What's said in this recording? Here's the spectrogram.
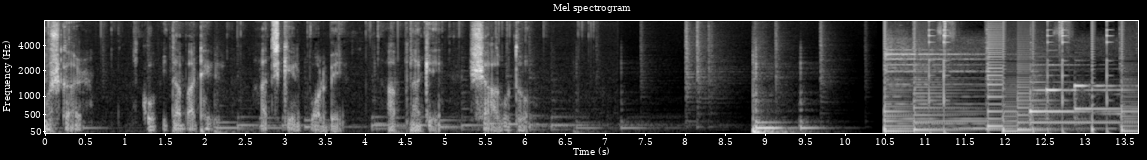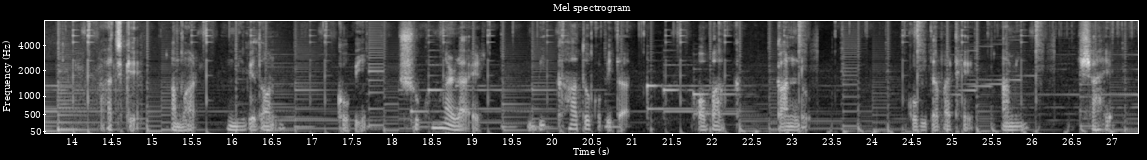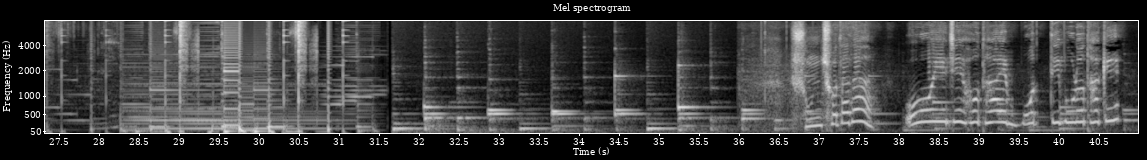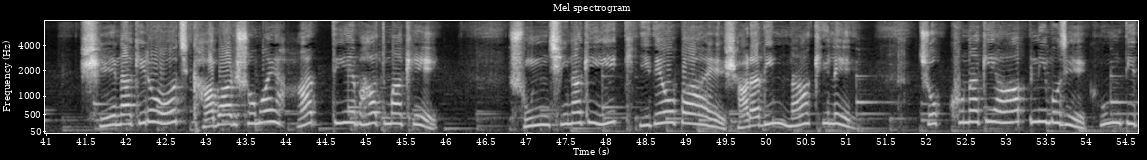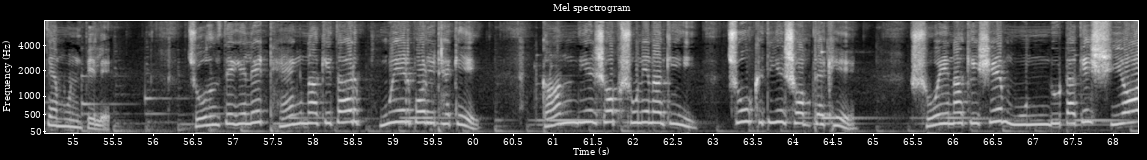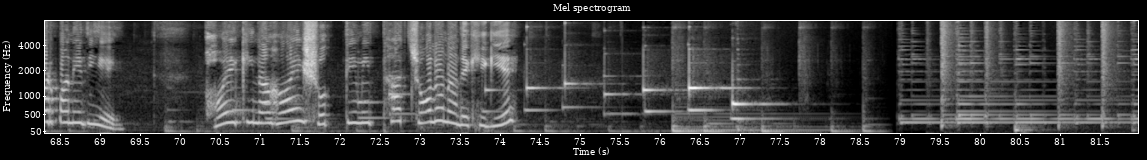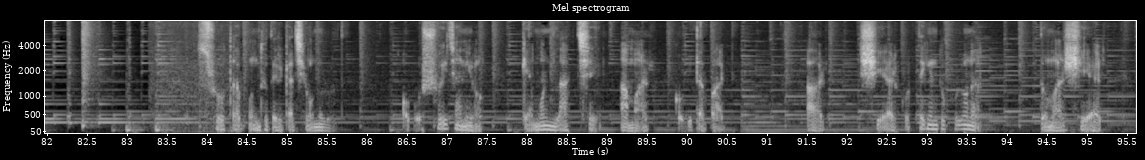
নমস্কার, কবিতা পাঠের আজকের পর্বে আপনাকে স্বাগত। আজকে আমার নিবেদন কবি সুকুমার রায়ের বিখ্যাত কবিতা, অবাক কাণ্ড। কবিতা পাঠে আমি সাহেব শুনছো দাদা? ওই যে হোথায় বদ্যি বুড়ো থাকে, সে নাকি রোজ খাবার সময় হাত দিয়ে ভাত মাখে। শুনছি নাকি খিদেও পায়, সারাদিন না খেলে। চক্ষু নাকি আপনি বোঝে, ঘুমটি তেমন পেলে। চলতে গেলে ঠ্যাং নাকি তার ভুঁয়ের পরে ঠেকে। কান দিয়ে সব শোনে নাকি, চোখ দিয়ে সব দেখে। শোয়ে নাকি সে মুন্ডুটাকে শিয়র পানে দিয়ে? হয় কি না হয় সত্যি মিথ্যা চলো না দেখি গিয়ে। শ্রোতা বন্ধুদের কাছে অনুরোধ, অবশ্যই জানিও কেমন লাগছে আমার কবিতা পাঠ। আর শেয়ার করতে কিন্তু ভুলো না, তোমার শেয়ার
